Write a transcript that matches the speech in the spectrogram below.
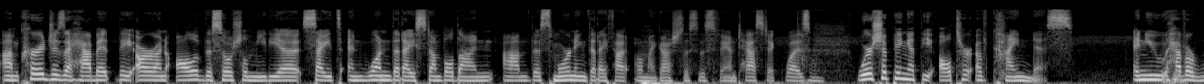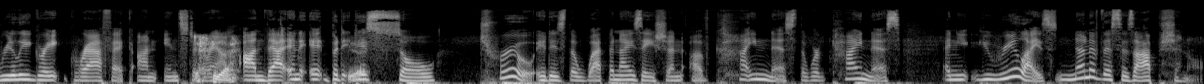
um, courage is a habit. They are on all of the social media sites. And one that i stumbled on um, this morning that i thought oh my gosh this is fantastic was worshiping at the altar of kindness. And you have a really great graphic on instagram Yeah. on that. And it but it is Yeah. so true. It is the weaponization of kindness, the word kindness. And you, you realize none of this is optional.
